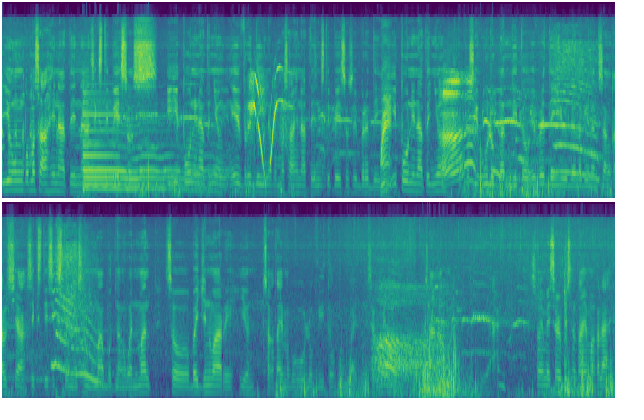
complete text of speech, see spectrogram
Yung pamasahe natin na 60 pesos, iipunin natin yung everyday na pamasahe natin, 60 pesos everyday. Iipunin natin yun. Tapos ihulog natin dito, everyday yung lalagay natin sa angkal siya, 66 din na umabot ng 1 month. So by January, yun, saka tayo maghuhulog dito. Bayad mo sa Sana all. Yan. So may service na tayo mga kalahin.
